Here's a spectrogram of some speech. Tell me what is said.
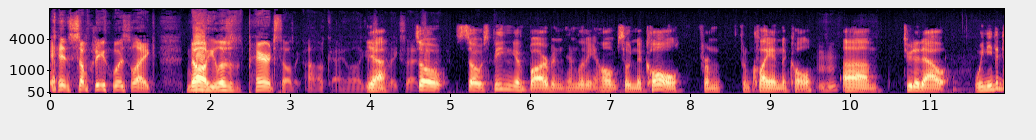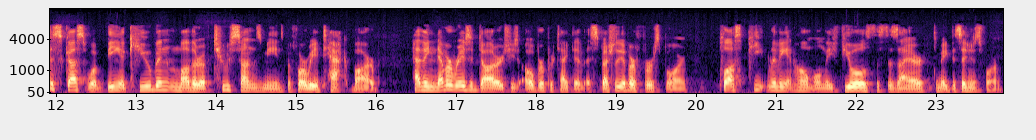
and somebody was like, "No, he lives with his parents." still." I was like, "Oh, okay, well, I guess Yeah. that makes sense." So so speaking of Barb and him living at home, so Nicole from from Clay and Nicole Mhm. um, tweeted out, "We need to discuss what being a Cuban mother of two sons means before we attack Barb. Having never raised a daughter, she's overprotective, especially of her firstborn. Plus, Pete living at home only fuels this desire to make decisions for him.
